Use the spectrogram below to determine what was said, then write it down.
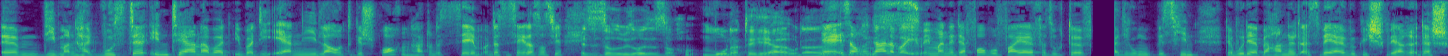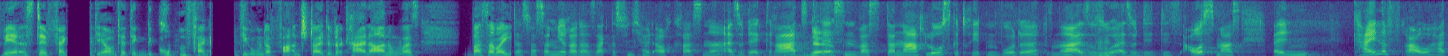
ähm, die man halt wusste intern, aber über die er nie laut gesprochen hat. Und das ist ja immer, das ist ja das, was wir. Es ist auch sowieso, es ist auch Monate her oder. Ja, ist auch egal, aber ich meine, der Vorwurf war ja versuchte Vergewaltigung bis hin, der wurde ja behandelt, als wäre er wirklich schwere, der schwerste Vergewaltiger und hätte eine Gruppenvergewaltigung da veranstaltet oder keine Ahnung was. Was aber Das, was Samira da sagt, das finde ich halt auch krass, ne? Also der Grad Ja, dessen, was danach losgetreten wurde, ne? Also Mhm. so, also die, dieses Ausmaß, weil keine Frau hat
